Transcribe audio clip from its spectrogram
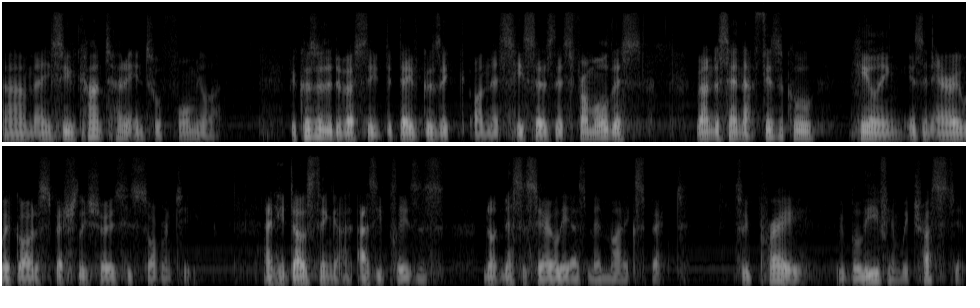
um, and you see, you can't turn it into a formula. Because of the diversity, Dave Guzik on this, he says this: from all this, we understand that physical healing is an area where God especially shows His sovereignty, and He does things as He pleases, not necessarily as men might expect. So we pray we believe him, we trust him.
